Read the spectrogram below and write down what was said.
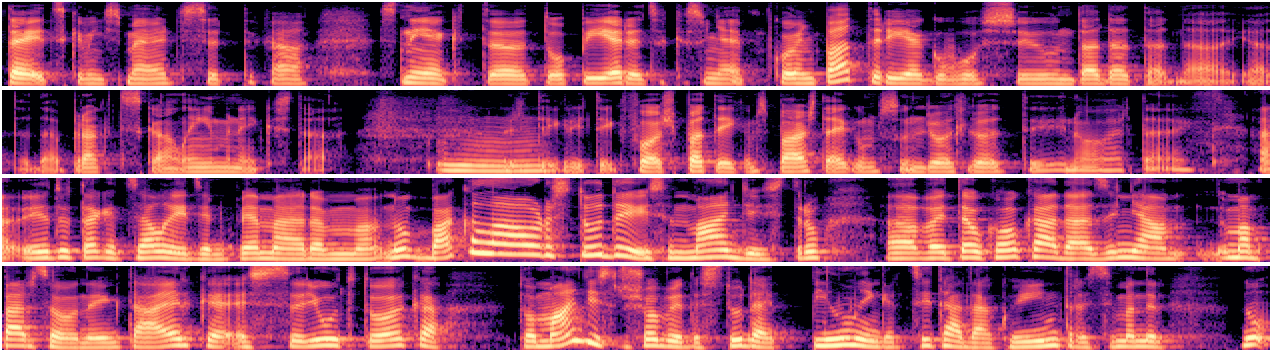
teica, ka viņas mērķis ir kā, sniegt uh, to pieredzi, kas viņai, ko viņa pati ir ieguvusi, un tādā, tādā, jā, tādā praktiskā līmenī, kas tā mm. ir tik, tik forši patīkams pārsteigums un ļoti, ļoti novērtēju. Ja tu tagad salīdzini, piemēram, nu, bakalaura studijas un maģistru, vai tev kaut kādā ziņā, man personīgi tā ir, ka es jūtu to, ka to maģistru šobrīd es studēju pilnīgi ar citādāku interesi. Man ir Nu,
